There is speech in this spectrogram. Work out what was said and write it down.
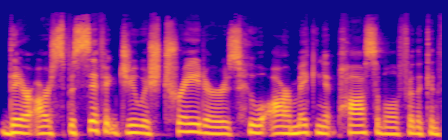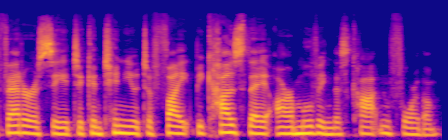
there are specific Jewish traders who are making it possible for the Confederacy to continue to fight because they are moving this cotton for them.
